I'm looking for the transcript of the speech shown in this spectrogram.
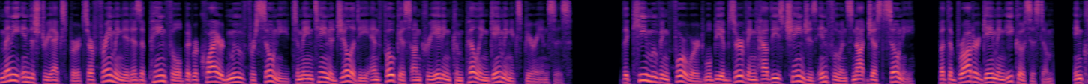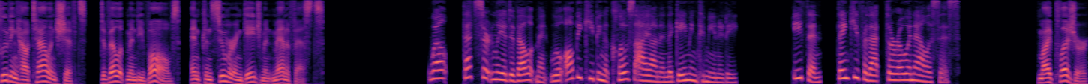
Many industry experts are framing it as a painful but required move for Sony to maintain agility and focus on creating compelling gaming experiences. The key moving forward will be observing how these changes influence not just Sony, but the broader gaming ecosystem, including how talent shifts, development evolves, and consumer engagement manifests. Well, that's certainly a development we'll all be keeping a close eye on in the gaming community. Ethan, thank you for that thorough analysis. My pleasure,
